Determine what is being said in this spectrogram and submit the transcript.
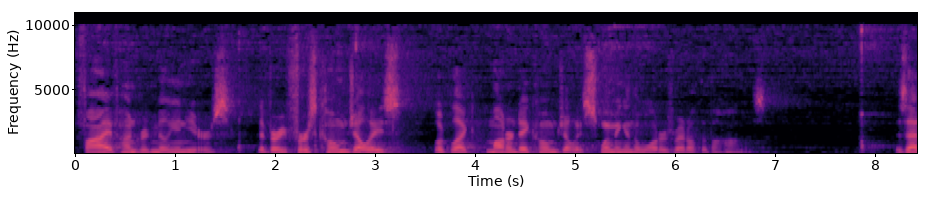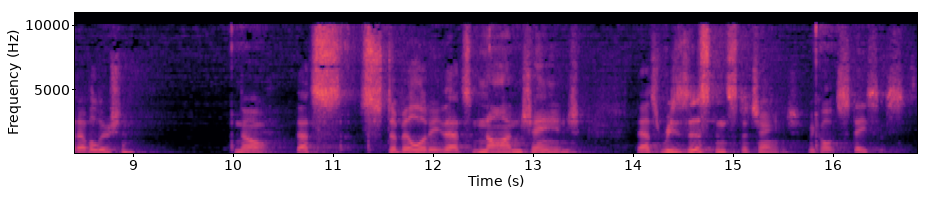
500 million years, the very first comb jellies look like modern day comb jellies swimming in the waters right off the Bahamas. Is that evolution? No. That's stability. That's non change. That's resistance to change. We call it stasis.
